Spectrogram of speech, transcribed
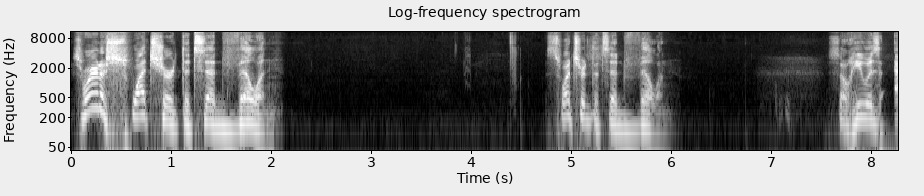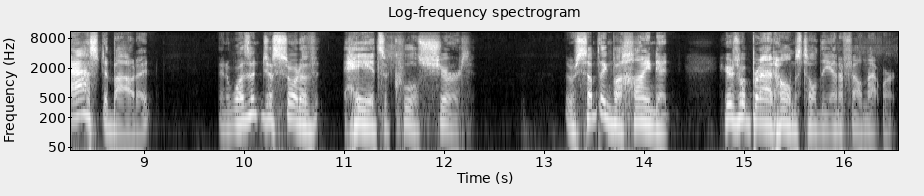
He's wearing a sweatshirt that said villain. Sweatshirt that said villain. So he was asked about it, and it wasn't just sort of, hey, it's a cool shirt. There was something behind it. Here's what Brad Holmes told the NFL Network.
